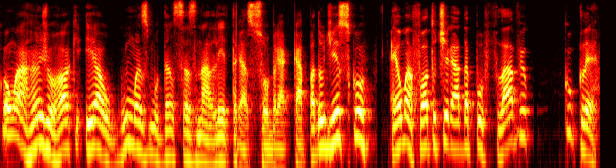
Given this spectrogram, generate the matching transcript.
com um arranjo rock e algumas mudanças na letra. Sobre a capa do disco, é uma foto tirada por Flávio Kuckler,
